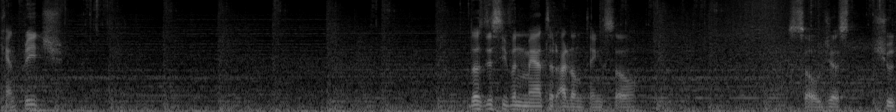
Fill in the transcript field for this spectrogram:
Can't reach. Does this even matter? I don't think so. So just shoot.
